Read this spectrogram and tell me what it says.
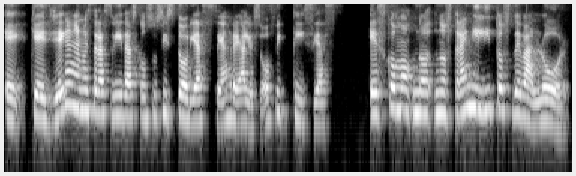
eh, que llegan a nuestras vidas con sus historias, sean reales o ficticias, es como nos traen hilitos de valor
